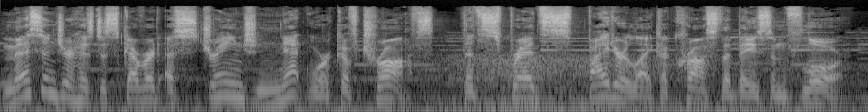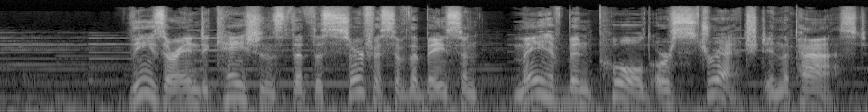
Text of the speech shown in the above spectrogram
Messenger has discovered a strange network of troughs that spread spider like across the basin floor. These are indications that the surface of the basin may have been pulled or stretched in the past.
